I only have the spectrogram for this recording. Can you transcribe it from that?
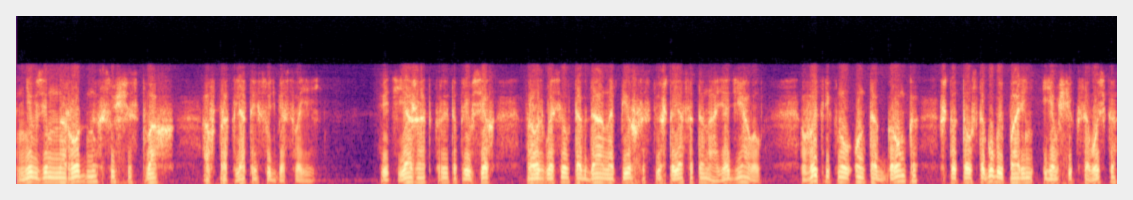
не в земнородных существах, а в проклятой судьбе своей. Ведь я же открыто при всех провозгласил тогда на пиршестве, что я сатана, я дьявол. Выкрикнул он так громко, что толстогубый парень, ямщик Савоська,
